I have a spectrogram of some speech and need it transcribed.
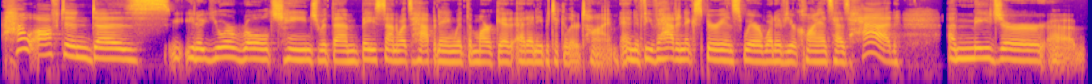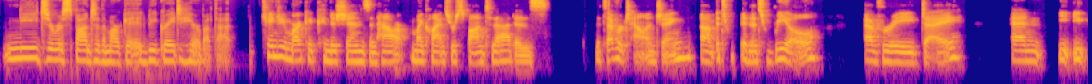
how often does you know your role change with them based on what's happening with the market at any particular time and if you've had an experience where one of your clients has had a major uh, need to respond to the market it'd be great to hear about that changing market conditions and how my clients respond to that is it's ever challenging. Um, it's and it's real every day. And you, you,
